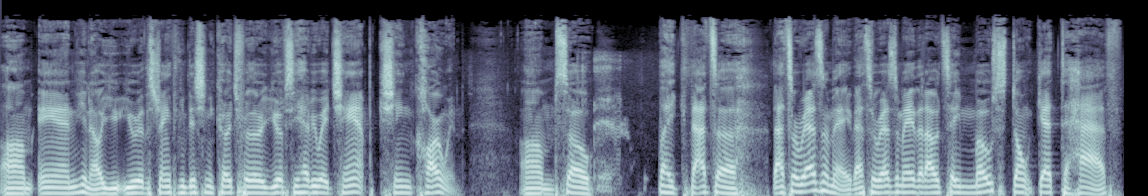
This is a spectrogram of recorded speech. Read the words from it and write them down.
um, and you know, you you were the strength and conditioning coach for the UFC heavyweight champ Shane Carwin. Um, so like that's a that's a resume. That's a resume that I would say most don't get to have.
